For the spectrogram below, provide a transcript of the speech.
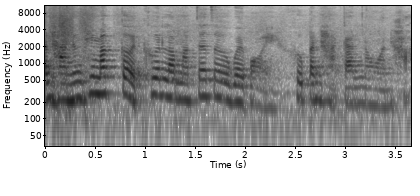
ปัญหาหนึ่งที่มักเกิดขึ้นเรามักจะเจอบ่อยๆ คือปัญหาการนอนค่ะ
